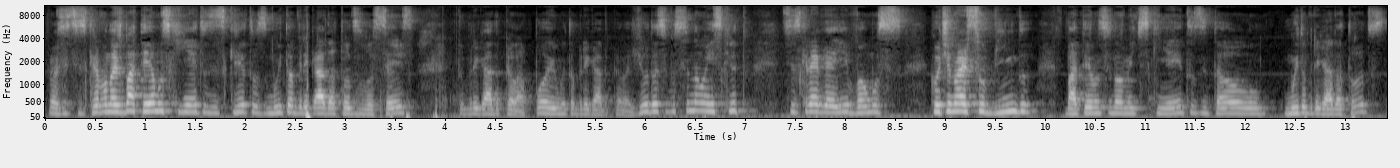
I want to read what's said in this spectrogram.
para vocês se inscrevam. Nós batemos 500 inscritos. Muito obrigado a todos vocês. Muito obrigado pelo apoio, muito obrigado pela ajuda. Se você não é inscrito, se inscreve aí. Vamos continuar subindo. Batemos finalmente os 500. Então, muito obrigado a todos.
